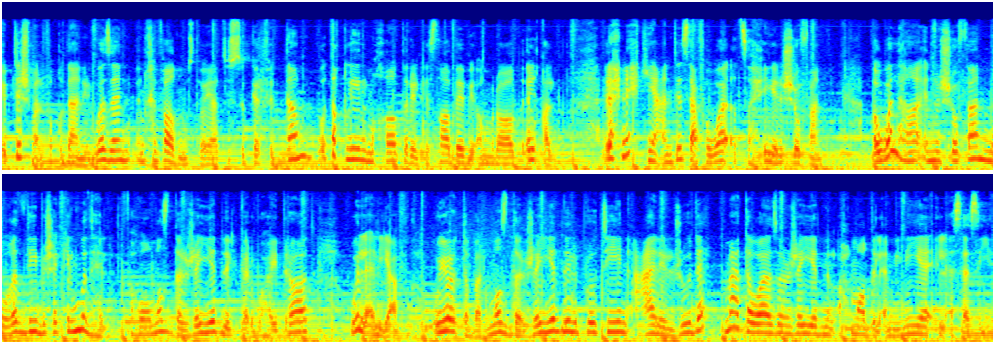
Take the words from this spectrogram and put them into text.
بتشمل فقدان الوزن وانخفاض مستويات السكر في الدم وتقليل مخاطر الإصابة بأمراض القلب. رح نحكي عن تسع فوائد صحية للشوفان. أولها أن الشوفان مغذي بشكل مذهل فهو مصدر جيد للكربوهيدرات والألياف ويعتبر مصدر جيد للبروتين عالي الجودة مع توازن جيد من الأحماض الأمينية الأساسية.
